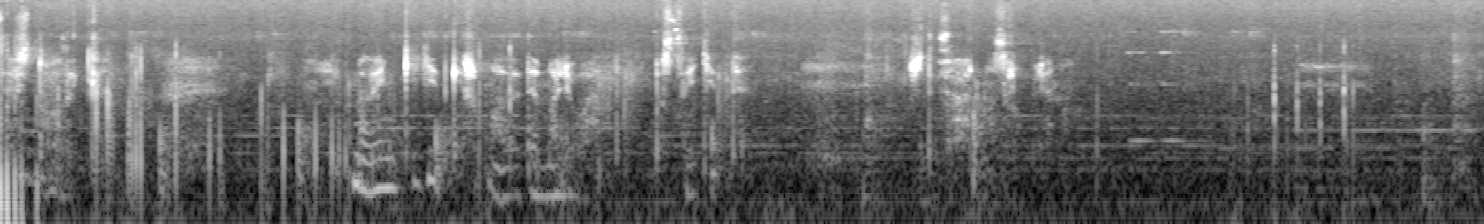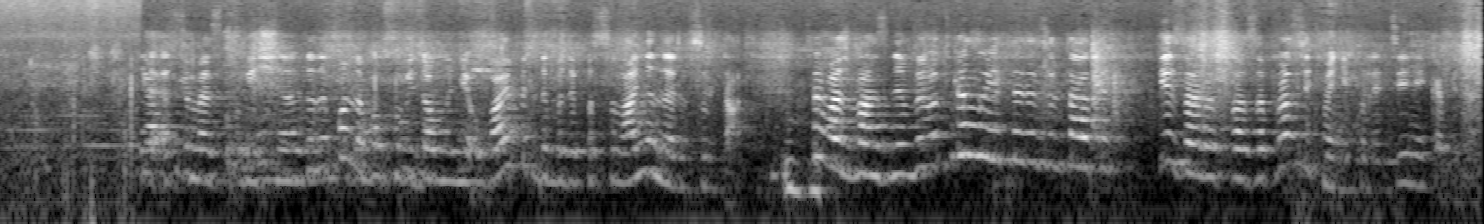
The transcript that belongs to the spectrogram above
Це столик. Маленькі дітки ж мали де малювати, посидіти. Що так гарно зроблено. СМС-повіщення на телефон або повідомлення у Viber, де буде посилання на результат. Це ваш банк з ним ви отримуєте результати і зараз вас запросить в маніпуляційний кабінет.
